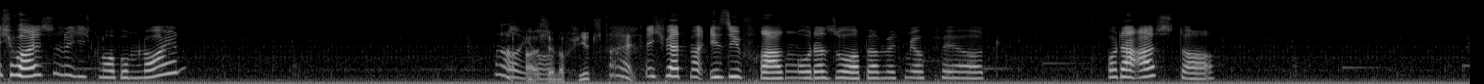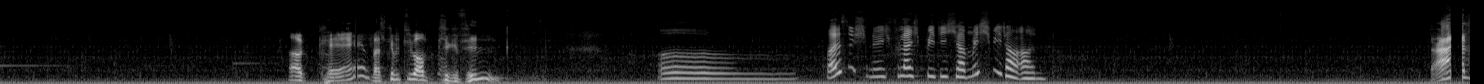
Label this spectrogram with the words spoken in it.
Ich weiß nicht. Ich glaube um neun. Ah, ja. ist ja noch viel Zeit. Ich werde mal Izzy fragen oder so, ob er mit mir fährt. Oder Asta. Okay, was gibt's überhaupt zu gewinnen? Ähm, weiß ich nicht. Vielleicht biete ich ja mich wieder an. Was?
